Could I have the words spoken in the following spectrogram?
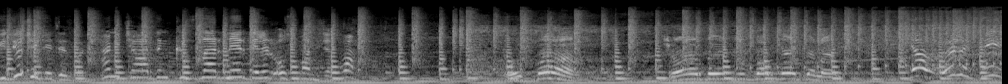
Video çekeceğiz bak. Hani çağırdın kızlar neredeler Osman diyeceğiz tamam mı? Osman, çağırdığın kızlar neredeler? Ya öyle değil.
